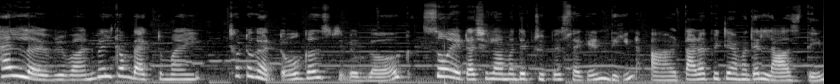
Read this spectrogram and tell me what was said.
Hello everyone welcome back to my ছোটোখাটো গার্লস ট্রিপের ব্লগ সো এটা ছিল আমাদের ট্রিপের সেকেন্ড দিন, আর তারাপীঠে আমাদের লাস্ট দিন।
